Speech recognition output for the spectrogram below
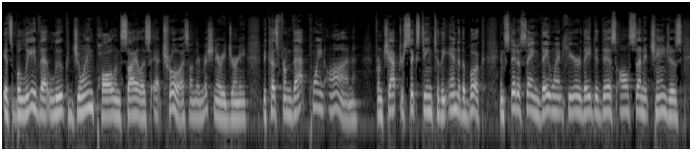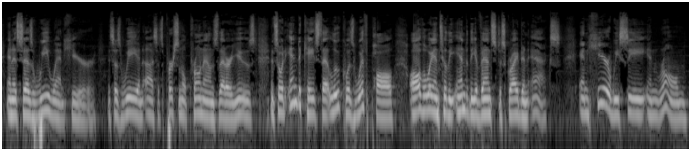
it's believed that Luke joined Paul and Silas at Troas on their missionary journey because from that point on from chapter 16 to the end of the book, instead of saying they went here, they did this, all of a sudden it changes and it says we went here. It says we and us. It's personal pronouns that are used. And so it indicates that Luke was with Paul all the way until the end of the events described in Acts. And here we see in Rome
